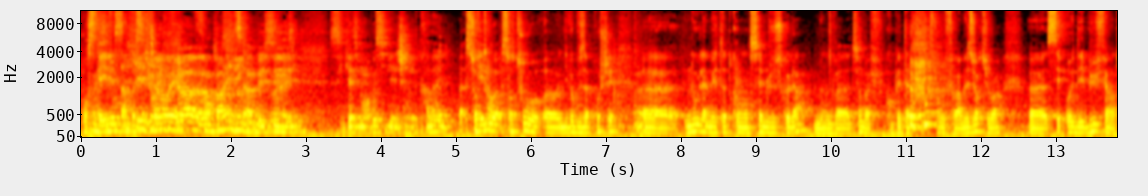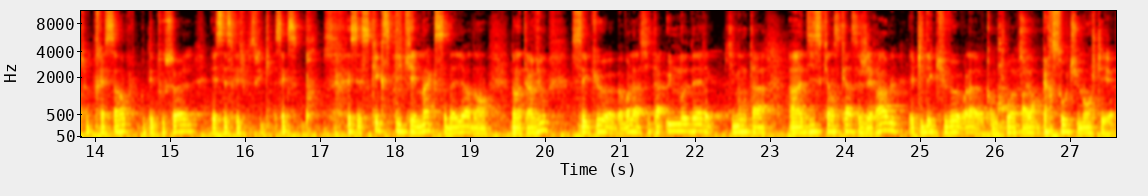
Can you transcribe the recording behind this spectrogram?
Pour scaler, c'est impossible. euh, faut en parler de je ça. trouve, mais c'est- quasiment impossible, il y a une charge de travail. Bah, surtout, euh, au niveau que vous approchez. Euh, nous, la méthode qu'on enseigne jusque-là, on va, on va compléter la formation au fur et à mesure, tu vois. Euh, c'est au début faire un truc très simple où tu es tout seul. Et c'est ce qu'explique- c'est que- pff, c'est ce qu'expliquait Max d'ailleurs dans, dans l'interview. C'est que bah, voilà, si tu as une modèle qui monte à, à 10-15K, c'est gérable. Et puis dès que tu veux, voilà, comme toi par exemple, perso, tu manges tes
